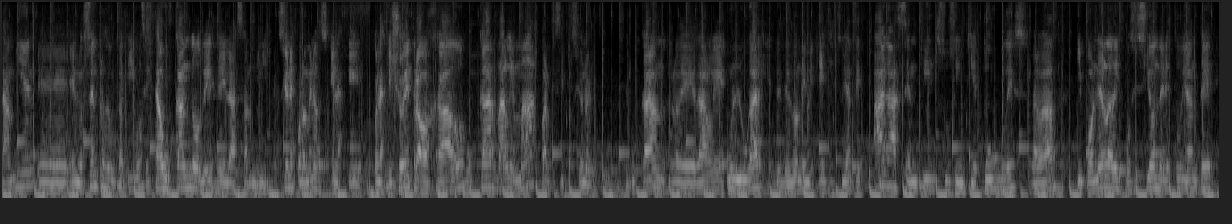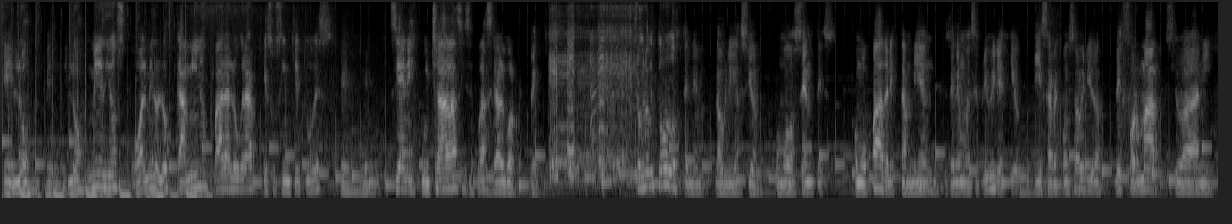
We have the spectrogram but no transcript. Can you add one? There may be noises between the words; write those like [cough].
También eh, en los centros educativos se está buscando desde las administraciones, por lo menos en las que, con las que yo he trabajado, buscar darle más participación al estudiante buscar darle un lugar desde donde el estudiante haga sentir sus inquietudes, ¿verdad? Y ponerle a disposición del estudiante eh, los, eh, los medios o al menos los caminos para lograr que sus inquietudes eh, sean escuchadas y se pueda hacer algo al respecto. Yo creo que todos tenemos la obligación, como docentes, como padres también, tenemos ese privilegio y esa responsabilidad de formar ciudadanía.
